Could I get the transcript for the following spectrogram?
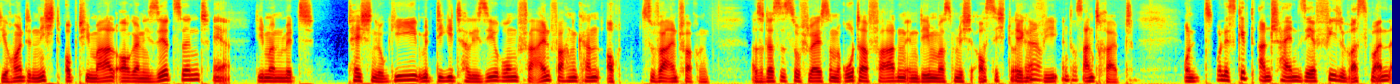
die heute nicht optimal organisiert sind, ja. die man mit Technologie, mit Digitalisierung vereinfachen kann, auch zu vereinfachen. Also das ist so vielleicht so ein roter Faden in dem, was mich auch was irgendwie ja, antreibt. Und, und es gibt anscheinend sehr viel, was man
